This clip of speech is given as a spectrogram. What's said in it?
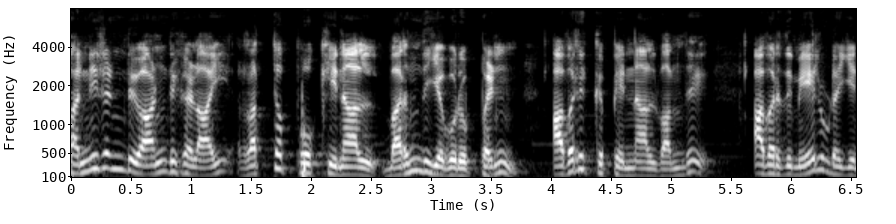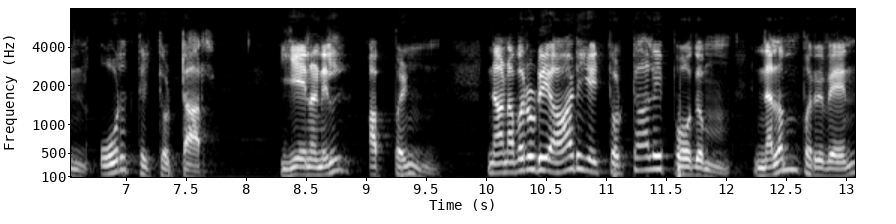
பன்னிரண்டு ஆண்டுகளாய் இரத்தப்போக்கினால் வருந்திய ஒரு பெண் அவருக்கு பின்னால் வந்து அவரது மேலுடையின் ஓரத்தை தொட்டார். ஏனெனில் அப்பெண் நான் அவருடைய ஆடையை தொட்டாலே போதும் நலம் பெறுவேன்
